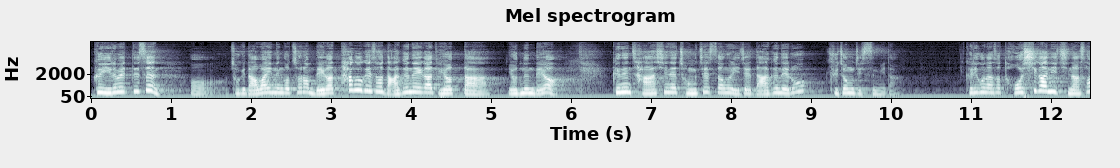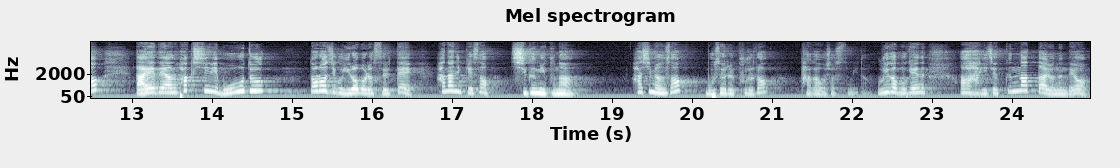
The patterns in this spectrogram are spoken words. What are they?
그 이름의 뜻은 어, 저기 나와 있는 것처럼 내가 타국에서 나그네가 되었다 였는데요. 그는 자신의 정체성을 이제 나그네로 규정 짓습니다. 그리고 나서 더 시간이 지나서 나에 대한 확신이 모두 떨어지고 잃어버렸을 때 하나님께서 지금이구나 하시면서 모세를 부르러 다가오셨습니다. 우리가 보기에는 아, 이제 끝났다 였는데요.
